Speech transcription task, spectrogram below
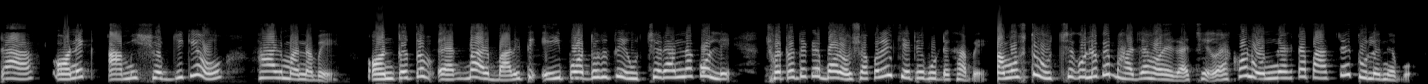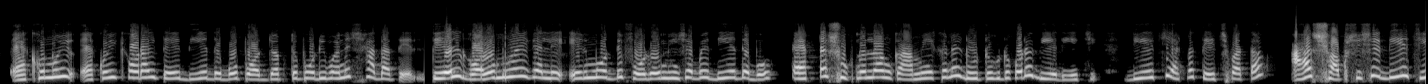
তা অনেক আমিষ সবজিকেও হার মানাবে। অন্তত একবার বাড়িতে এই পদ্ধতিতে উচ্ছে রান্না করলে ছোট থেকে বড় সকলেই চেটেপুটে খাবে। সমস্ত উচ্ছেগুলোকে ভাজা হয়ে গেছে। এখন অন্য একটা পাত্রে তুলে নেব। এখন ওই একই কড়াইতে দিয়ে দেব পর্যাপ্ত পরিমাণে সাদা তেল। তেল গরম হয়ে গেলে এর মধ্যে ফোড়ন হিসাবে দিয়ে দেব একটা শুকনো লঙ্কা। আমি এখানে দু টুকরো করে দিয়ে দিয়েছি। দিয়েছি একটা তেজপাতা। আর সবশেষে দিয়েছি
